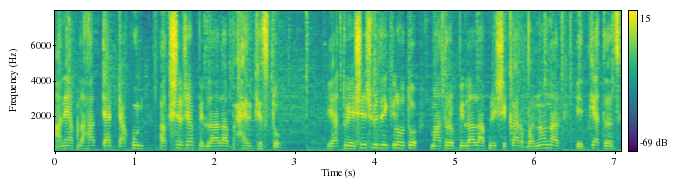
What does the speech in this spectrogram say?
आणि आपला हात त्यात टाकून अक्षरशः पिल्लाला बाहेर खेचतो. यात तो यशस्वी देखील होतो मात्र पिल्लाला आपली शिकार बनवणार इतक्यातच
